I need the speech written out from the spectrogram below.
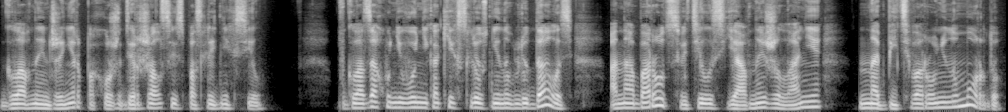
Главный инженер, похоже, держался из последних сил. В глазах у него никаких слез не наблюдалось, а наоборот светилось явное желание набить Воронину морду.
